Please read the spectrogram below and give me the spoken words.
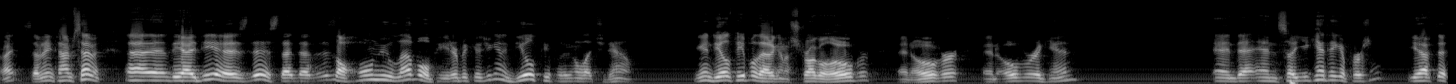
Right? 70 times 7. Uh, the idea is this that, that this is a whole new level, Peter, because you're going to deal with people that are going to let you down. You're going to deal with people that are going to struggle over and over and over again. And, uh, and so you can't take it personal. You have to,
